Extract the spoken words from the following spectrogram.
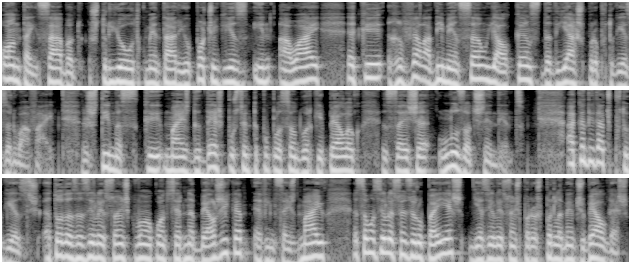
Ontem, sábado, estreou o documentário Portuguese in Hawaii, que revela a dimensão e alcance da diáspora portuguesa no Havaí. Estima-se que mais de 10% da população do arquipélago seja luso-descendente. Há candidatos portugueses a todas as eleições que vão acontecer na Bélgica, a 26 de maio. São as eleições europeias e as eleições para os parlamentos belgas.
